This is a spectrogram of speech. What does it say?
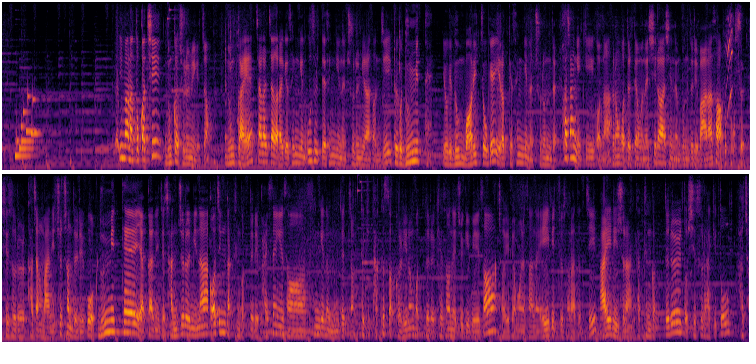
이마랑 똑같이 눈가 주름이겠죠? 눈가에 짜글짜글하게 생긴 웃을 때 생기는 주름이라든지 그리고 눈 밑에 여기 눈 머리 쪽에 이렇게 생기는 주름들 화장이 끼거나 그런 것들 때문에 싫어하시는 분들이 많아서 보톡스 시술을 가장 많이 추천드리고 눈 밑에 약간 이제 잔주름이나 꺼짐 같은 것들이 발생해서 생기는 문제점 특히 다크서클 이런 것들을 개선해주기 위해서 저희 병원에서 하는 AB 주사라든지 아이리쥬란 같은 것들을 또 시술하기도 하죠.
